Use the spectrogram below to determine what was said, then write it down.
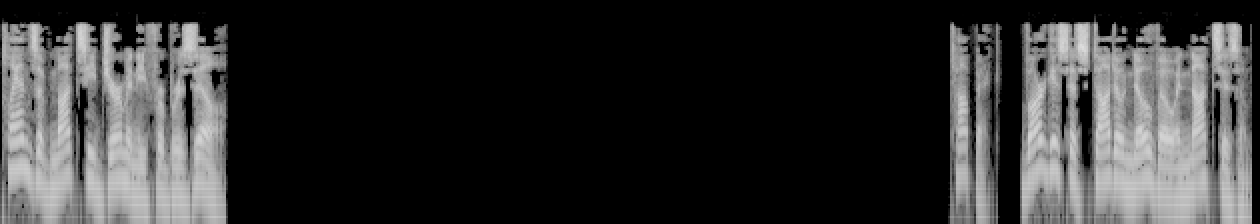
Plans of Nazi Germany for Brazil. Vargas Estado Novo and Nazism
